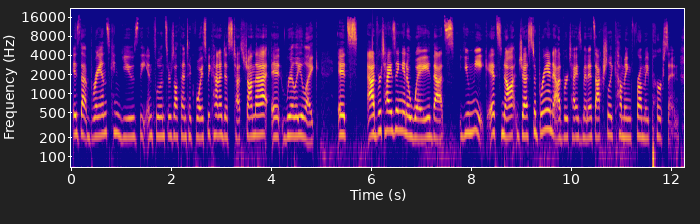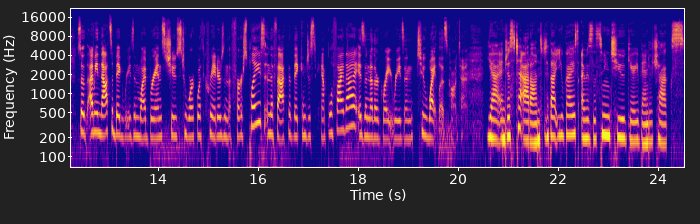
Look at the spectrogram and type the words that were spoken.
is that brands can use the influencer's authentic voice. We kind of just touched on that. It really like it's advertising in a way that's unique. It's not just a brand advertisement, it's actually coming from a person. So, I mean, that's a big reason why brands choose to work with creators in the first place. And the fact that they can just amplify that is another great reason to whitelist content. Yeah, and just to add on to that, you guys, I was listening to Gary Vaynerchuk's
